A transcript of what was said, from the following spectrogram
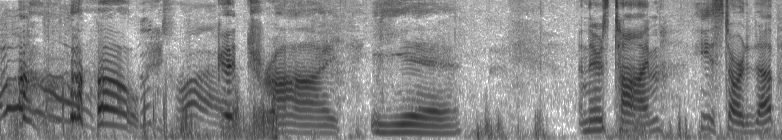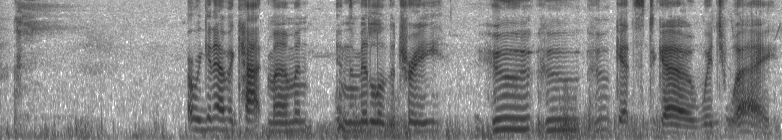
Oh, Good try. good try. Yeah. And there's time. He started up. Are we gonna have a cat moment in the middle of the tree? Who who who gets to go? Which way?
